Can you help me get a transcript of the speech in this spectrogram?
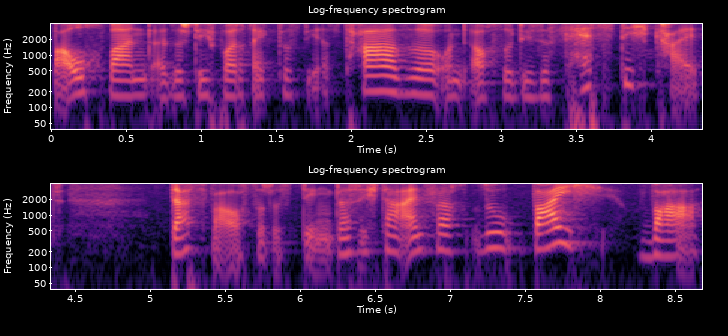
Bauchwand, also Stichwort Rektusdiastase und auch so diese Festigkeit, das war auch so das Ding, dass ich da einfach so weich war.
